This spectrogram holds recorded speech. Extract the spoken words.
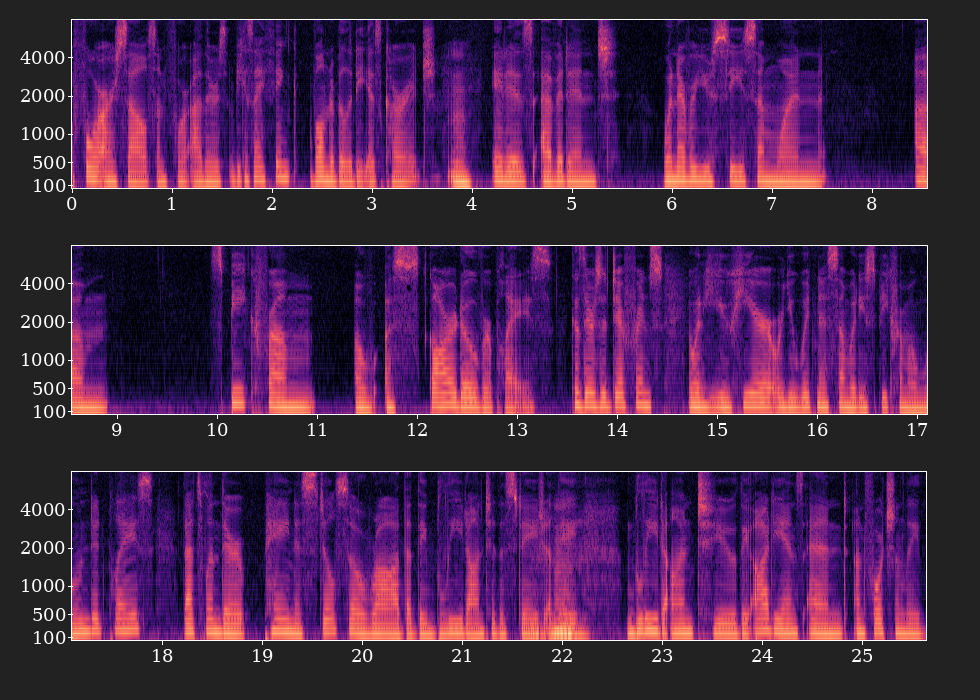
for ourselves and for others. Because I think vulnerability is courage. It is evident whenever you see someone um, speak from a, a scarred over place. Because there's a difference when you hear or you witness somebody speak from a wounded place. That's when their pain is still so raw that they bleed onto the stage and they bleed onto the audience. And unfortunately,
